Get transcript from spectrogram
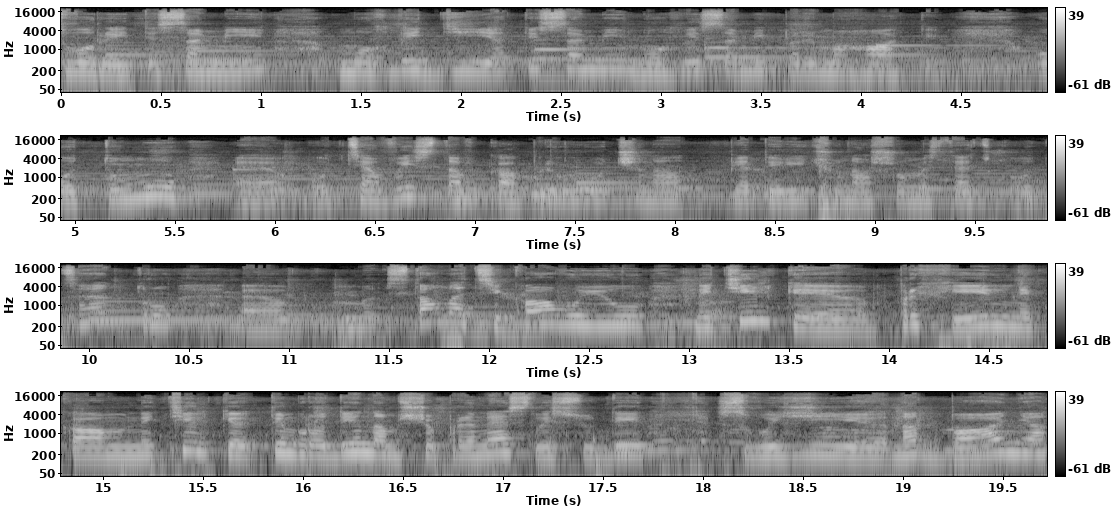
творити самі, могли діяти самі, могли самі перемагати. От тому е, ця виставка, приурочена п'ятиріччю нашого мистецького центру, е, стала цікавою не тільки прихильникам, не тільки тим родинам, що принесли сюди свої надбання,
